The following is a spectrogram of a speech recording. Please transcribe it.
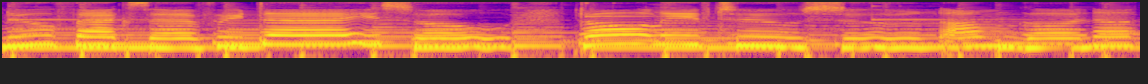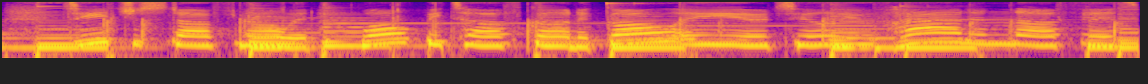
New facts every day, so don't leave too soon. I'm gonna teach you stuff, no, it won't be tough. Gonna go a year till you've had enough. It's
